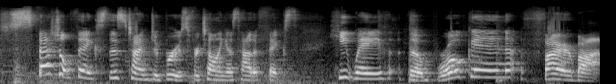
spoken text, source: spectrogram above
special thanks this time to Bruce for telling us how to fix Heatwave, the broken Firebot.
